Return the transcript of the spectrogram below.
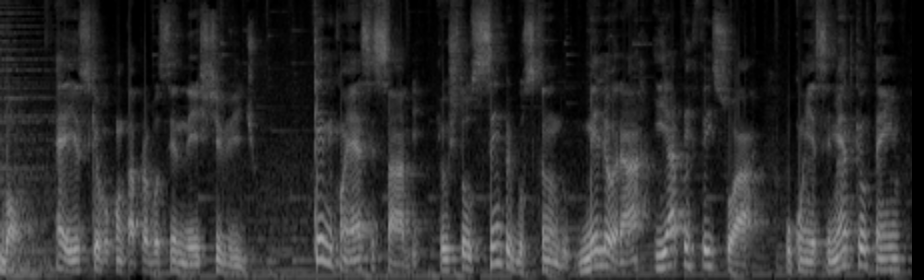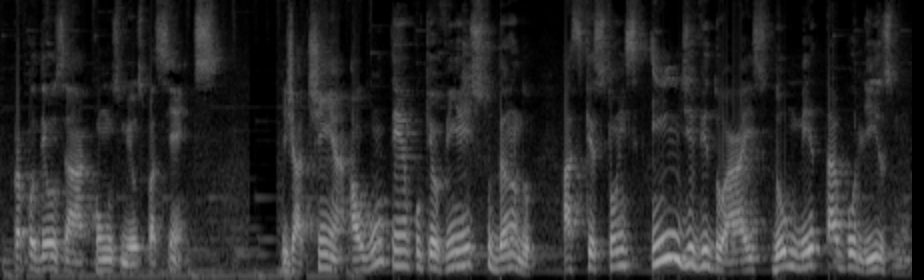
Bom, é isso que eu vou contar para você neste vídeo. Quem me conhece sabe, eu estou sempre buscando melhorar e aperfeiçoar o conhecimento que eu tenho para poder usar com os meus pacientes. Já tinha algum tempo que eu vinha estudando as questões individuais do metabolismo,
